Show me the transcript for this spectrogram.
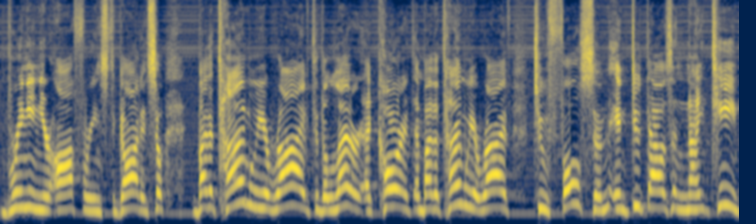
bringing your offerings to God. And so by the time we arrive to the letter at Corinth and by the time we arrive to Folsom in 2019,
